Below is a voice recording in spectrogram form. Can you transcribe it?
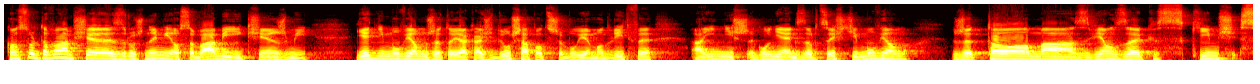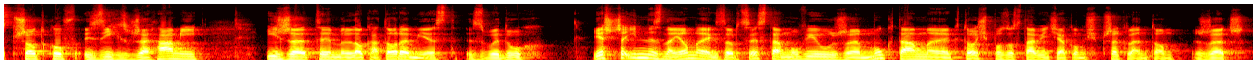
Konsultowałam się z różnymi osobami i księżmi. Jedni mówią, że to jakaś dusza potrzebuje modlitwy, a inni, szczególnie egzorcyści, mówią, że to ma związek z kimś z przodków, z ich grzechami i że tym lokatorem jest zły duch. Jeszcze inny znajomy egzorcysta mówił, że mógł tam e, ktoś pozostawić jakąś przeklętą rzecz.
